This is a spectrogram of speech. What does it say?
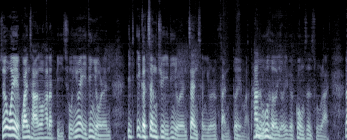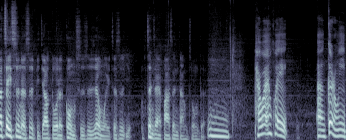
所以我也观察说他的笔触，因为一定有人一一个证据一定有人赞成，有人反对嘛。他如何有一个共识出来？嗯、那这次呢是比较多的共识，是认为这是有正在发生当中的。嗯，台湾会嗯、呃、更容易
